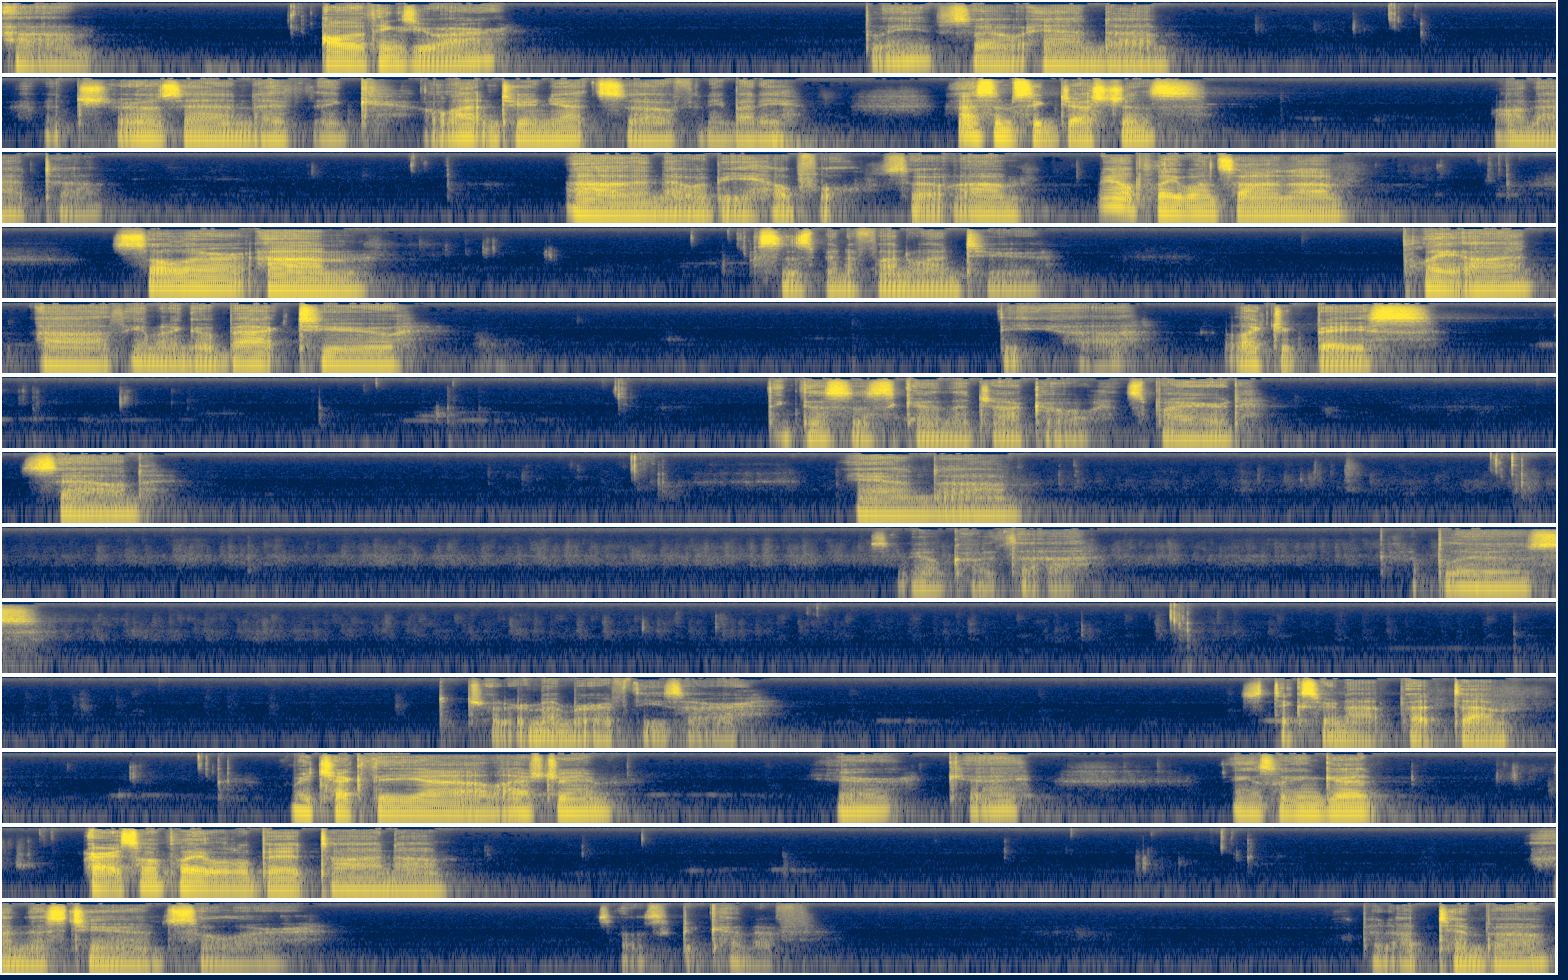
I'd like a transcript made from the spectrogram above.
um, all the things you are, I believe so, and um, haven't chosen I think a Latin tune yet. So if anybody has some suggestions on that, uh, uh, then that would be helpful. So um, I'll play once on um, Solar. Um, this has been a fun one to play on. Uh, I think I'm going to go back to the uh, electric bass. I think this is kind of the Jaco inspired sound. And um, so we'll go with uh, kind of blues. try to remember if these are sticks or not. But um, let me check the uh, live stream here. Okay. Things looking good. All right, so I'll play a little bit on um, on this tune, Solar. So this would be kind of a bit up tempo.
